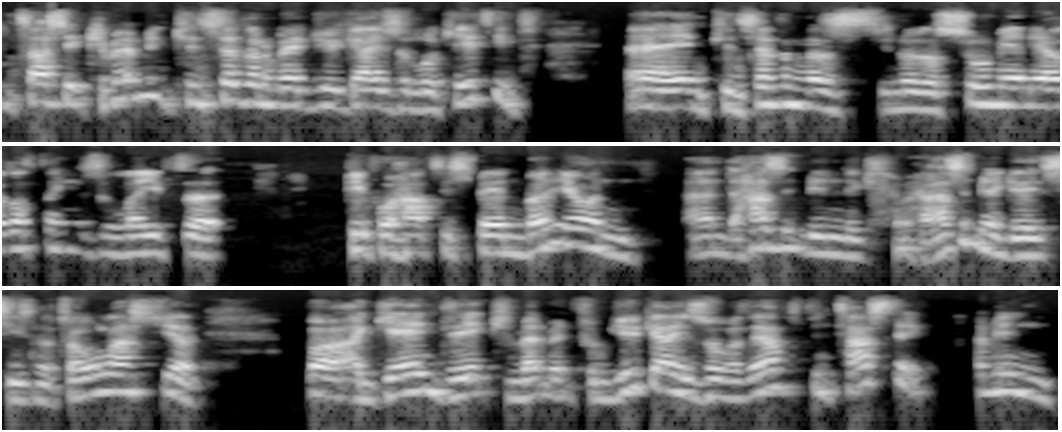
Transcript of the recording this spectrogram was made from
fantastic commitment considering where you guys are located. Uh, and considering there's, you know, there's so many other things in life that people have to spend money on, and it hasn't been, it hasn't been a great season at all last year. But again, great commitment from you guys over there. Fantastic. I mean,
